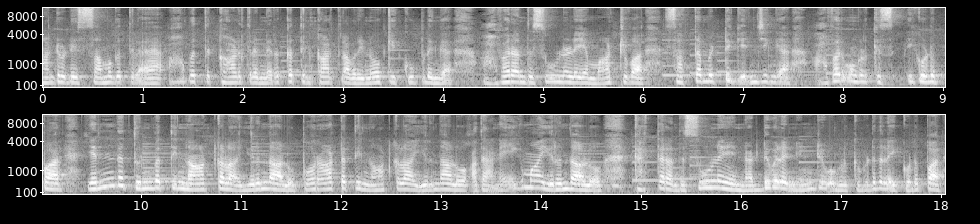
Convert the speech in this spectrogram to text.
ஆண்டுடைய சமூகத்தில் ஆபத்து காலத்தில் நெருக்கத்தின் காலத்தில் அவரை நோக்கி கூப்பிடுங்க. அவர் அந்த சூழ்நிலையை மாற்றுவார். சத்தமிட்டு கெஞ்சிங்க. அவர் உங்களுக்கு செவி கொடுப்பார். எந்த துன்பத்தின் நாட்களாக இருந்தாலோ போராட்டத்தின் நாட்களாக இருந்தாலோ அது அநேகமாக இருந்தாலோ கர்த்தர் அந்த சூழ்நிலை நடுவில் நின்று உங்களுக்கு விடுதலை கொடுப்பார்.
